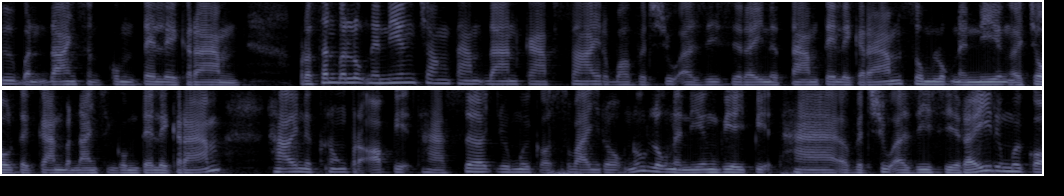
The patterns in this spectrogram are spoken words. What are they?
គឺបណ្ដាញសង្គម Telegram ប្រសិនបើលោកអ្នកនាងចង់តាមដានការផ្សាយរបស់ Vuthu Azizi Serai នៅតាម Telegram សូមលោកអ្នកនាងចូលទៅកាន់បណ្ដាញសង្គម Telegram ហើយនៅក្នុងប្រអប់ពាក្យថា search ឬមួយក៏ស្វែងរកនោះលោកអ្នកនាងវាយពាក្យថា Vuthu Azizi Serai ឬមួយក៏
